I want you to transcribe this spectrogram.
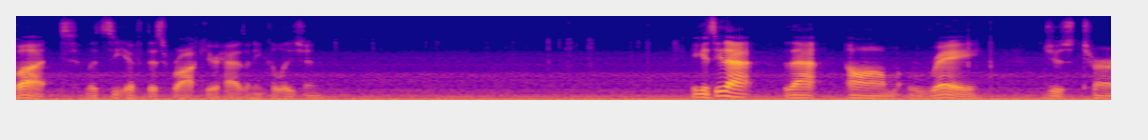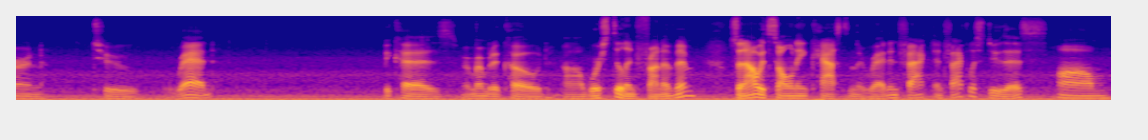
But let's see if this rock here has any collision. You can see that that um, ray just turned to red because remember the code uh, we're still in front of him. So now it's only casting the red. In fact in fact let's do this. Um,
